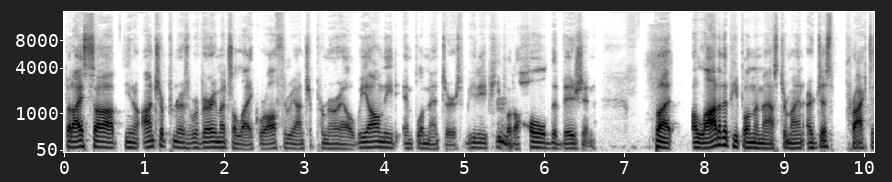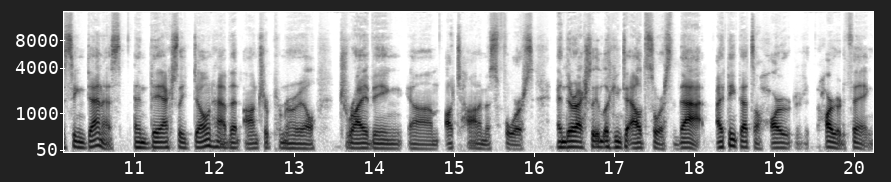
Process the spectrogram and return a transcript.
But I saw, you know, entrepreneurs were very much alike. We're all three entrepreneurial. We all need implementers. We need people hmm. to hold the vision. But a lot of the people in the mastermind are just practicing dentists and they actually don't have that entrepreneurial driving um, autonomous force and they're actually looking to outsource that. I think that's a harder harder thing.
